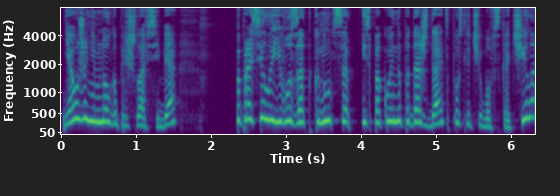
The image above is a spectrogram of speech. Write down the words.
Я уже немного пришла в себя, попросила его заткнуться и спокойно подождать, после чего вскочила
